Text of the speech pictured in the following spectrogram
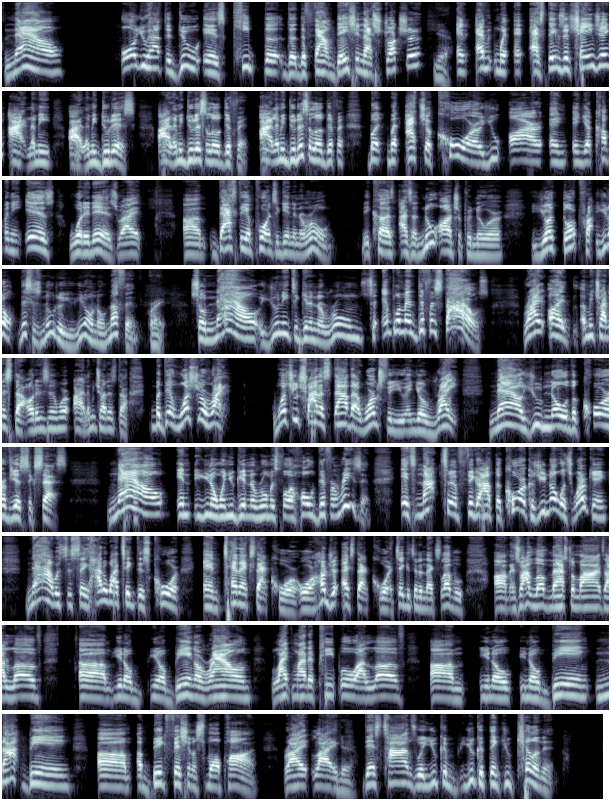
Now, all you have to do is keep the the, the foundation, that structure, Yeah. and every, when, as things are changing, all right, let me, all right, let me do this. All right, let me do this a little different. All right, let me do this a little different. But but at your core, you are and and your company is what it is, right? Um, that's the importance of getting in the room because as a new entrepreneur, your thought pro- you don't. This is new to you. You don't know nothing. Right. So now you need to get in the room to implement different styles, right? All right, let me try this style. Oh, this didn't work. All right, let me try this style. But then once you're right, once you try the style that works for you and you're right, now you know the core of your success. Now, in you know, when you get in the room, it's for a whole different reason. It's not to figure out the core because you know what's working. Now it's to say, how do I take this core and 10x that core or 100x that core and take it to the next level? Um, and so I love masterminds. I love um, you know, you know, being around like-minded people. I love um, you know, you know, being not being um a big fish in a small pond, right? Like Yeah. there's times where you could you could think you killing it,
